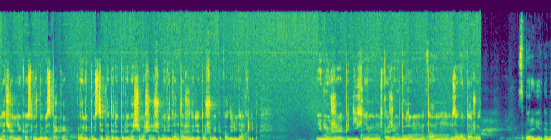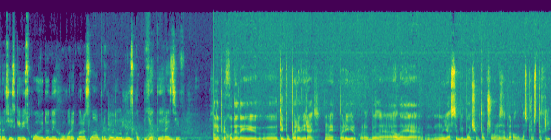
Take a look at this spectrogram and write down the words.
начальника служби безпеки вони пустять на територію наші машини, щоб ми відвантажили для того, щоб випікали людям хліб. І ми вже під їхнім, скажімо, дулом там завантажували. З перевірками російські військові до них, говорить Мирослав, приходили близько п'яти разів. Вони приходили, е, типу, перевіряти, ну як перевірку робили, але ну, я собі бачив так, що вони забирали в нас просто хліб.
